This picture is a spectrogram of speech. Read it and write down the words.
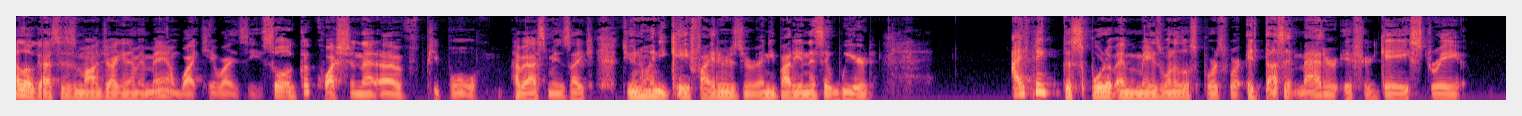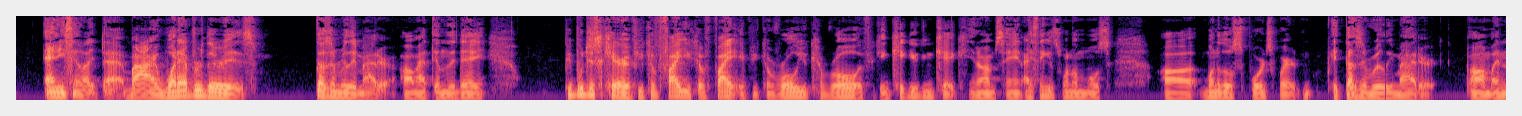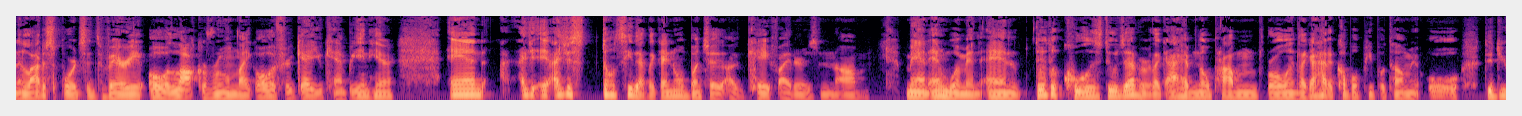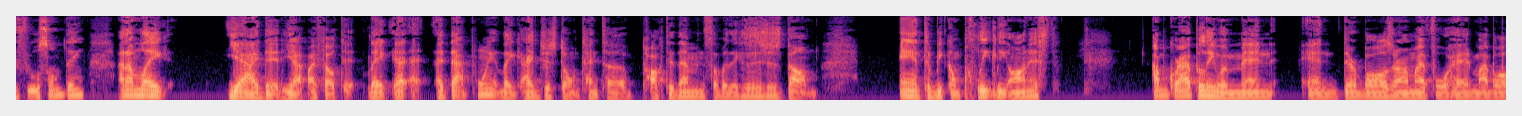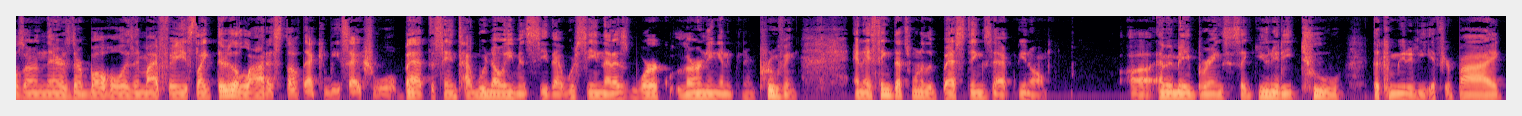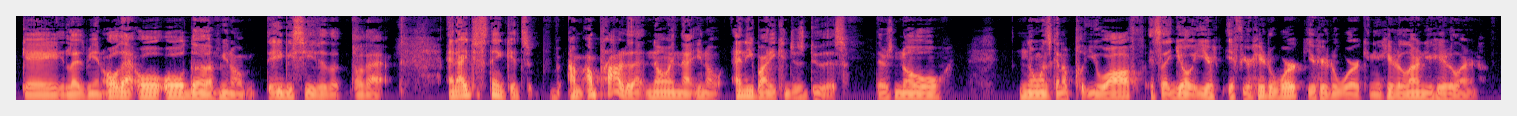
Hello, guys. This is Mon Dragon MMA and White KYZ. So, a good question that I've people have asked me is like, do you know any gay fighters or anybody? And is it weird? I think the sport of MMA is one of those sports where it doesn't matter if you're gay, straight, anything like that. By whatever there is, doesn't really matter. Um, at the end of the day, people just care. If you can fight, you can fight. If you can roll, you can roll. If you can kick, you can kick. You know what I'm saying? I think it's one of the most, uh, one of those sports where it doesn't really matter um, and a lot of sports, it's very, oh, locker room, like, oh, if you're gay, you can't be in here. And I, I just don't see that. Like, I know a bunch of uh, gay fighters and, um, man and women, and they're the coolest dudes ever. Like, I have no problems rolling. Like, I had a couple people tell me, oh, did you feel something? And I'm like, yeah, I did. Yeah, I felt it. Like, at, at that point, like, I just don't tend to talk to them and stuff like that because it's just dumb. And to be completely honest, I'm grappling with men and their balls are on my forehead, my balls are on theirs, their butthole is in my face. Like there's a lot of stuff that can be sexual, but at the same time, we don't even see that. We're seeing that as work, learning, and improving. And I think that's one of the best things that you know uh, MMA brings. It's like unity to the community. If you're bi, gay, lesbian, all that, all all the you know the ABCs of, the, that. And I just think it's I'm, I'm proud of that, knowing that you know anybody can just do this. There's no no one's gonna put you off. It's like, yo, you're if you're here to work, you're here to work, and you're here to learn, you're here to learn.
